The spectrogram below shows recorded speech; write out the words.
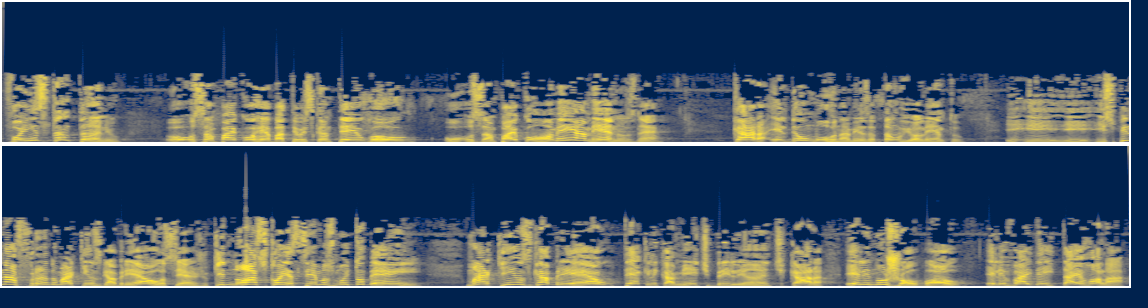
Foi instantâneo. O, o Sampaio Corrêa bateu o escanteio, gol. O, o Sampaio com homem a menos, né? Cara, ele deu um murro na mesa tão violento e, e- e espinafrando o Marquinhos Gabriel, ô Sérgio, que nós conhecemos muito bem. Marquinhos Gabriel, tecnicamente brilhante, cara, ele no showball, ele vai deitar e rolar.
